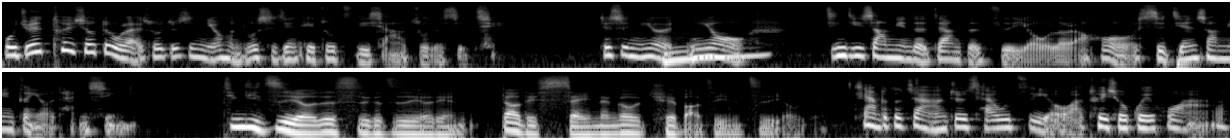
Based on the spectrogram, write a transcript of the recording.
我觉得退休对我来说，就是你有很多时间可以做自己想要做的事情。就是你有你有经济上面的这样子的自由了，嗯、然后时间上面更有弹性了。经济自由这四个字有点，到底谁能够确保自己是自由的？现在不都这样，就是财务自由啊，退休规划啊。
